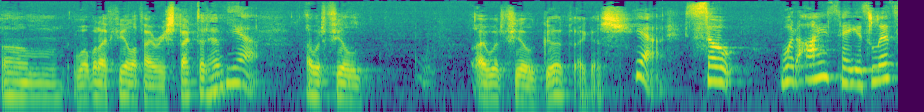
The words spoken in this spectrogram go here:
Um, what would I feel if I respected him? yeah. I would feel, I would feel good, I guess. Yeah. So what I say is let's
